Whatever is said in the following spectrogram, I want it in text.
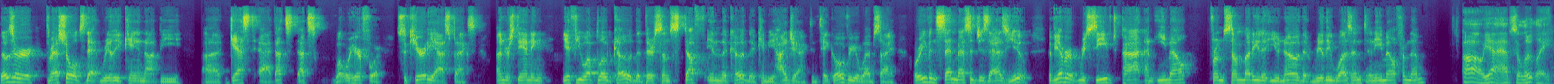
Those are thresholds that really cannot be uh, guest at. That's that's what we're here for. Security aspects, understanding if you upload code that there's some stuff in the code that can be hijacked and take over your website, or even send messages as you. Have you ever received Pat an email from somebody that you know that really wasn't an email from them? Oh yeah, absolutely,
